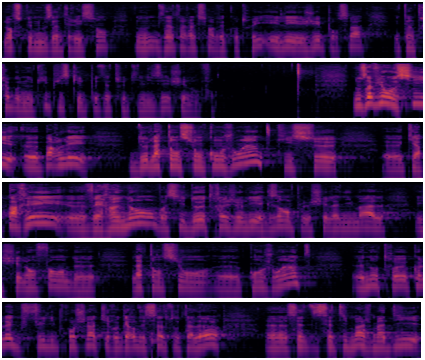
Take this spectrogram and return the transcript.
lorsque nous intéressons nos interactions avec autrui. Et l'EEG, pour ça, est un très bon outil puisqu'il peut être utilisé chez l'enfant. Nous avions aussi euh, parlé de l'attention conjointe qui, se, euh, qui apparaît euh, vers un an. Voici deux très jolis exemples chez l'animal et chez l'enfant de l'attention conjointe. Notre collègue Philippe Rochat, qui regardait ça tout à l'heure, cette, cette, image m'a dit,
